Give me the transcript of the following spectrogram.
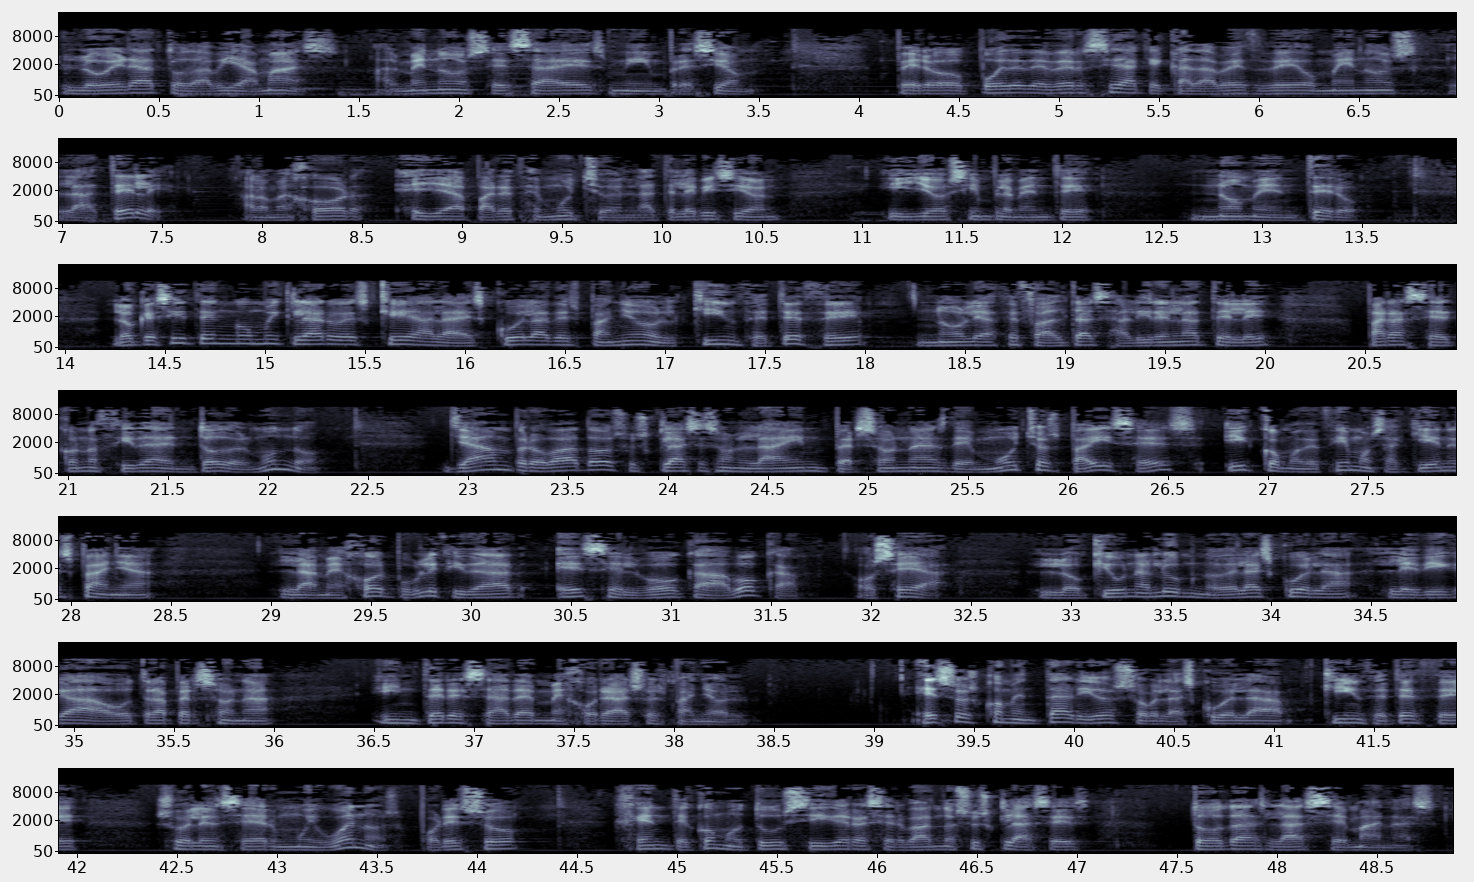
lo era todavía más, al menos esa es mi impresión. Pero puede deberse a que cada vez veo menos la tele. A lo mejor ella aparece mucho en la televisión y yo simplemente no me entero. Lo que sí tengo muy claro es que a la Escuela de Español 15TC no le hace falta salir en la tele para ser conocida en todo el mundo. Ya han probado sus clases online personas de muchos países y, como decimos aquí en España, la mejor publicidad es el boca a boca, o sea, lo que un alumno de la escuela le diga a otra persona interesada en mejorar su español. Esos comentarios sobre la escuela 15TC suelen ser muy buenos. Por eso, gente como tú sigue reservando sus clases todas las semanas.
